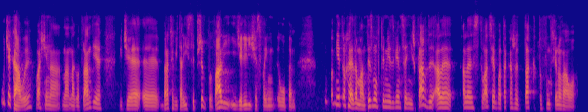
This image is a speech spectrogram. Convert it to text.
uciekały właśnie na, na, na Gotlandię, gdzie bracia witalisty przypływali i dzielili się swoim łupem. Pewnie trochę romantyzmu w tym jest więcej niż prawdy, ale, ale sytuacja była taka, że tak to funkcjonowało.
